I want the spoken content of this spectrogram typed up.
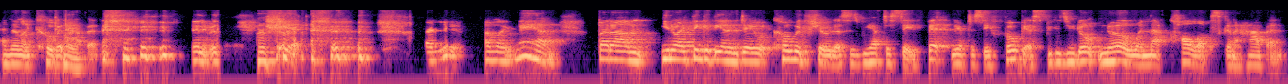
And then like COVID happened, and it was shit. right? I'm like, man. But um, you know, I think at the end of the day, what COVID showed us is we have to stay fit, we have to stay focused because you don't know when that call up's going to happen.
